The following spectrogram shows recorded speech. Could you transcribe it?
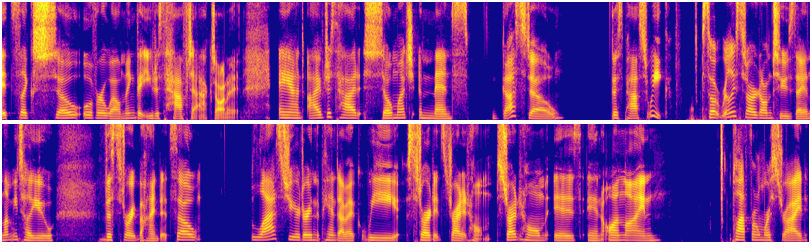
it's like so overwhelming that you just have to act on it. And I've just had so much immense gusto this past week. So it really started on Tuesday. And let me tell you the story behind it. So last year during the pandemic, we started Stride at Home. Stride at Home is an online platform where Stride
